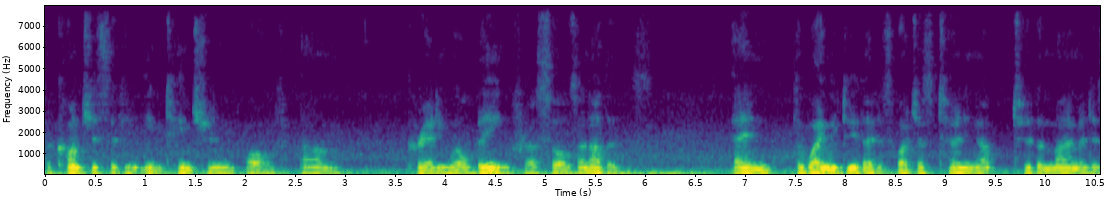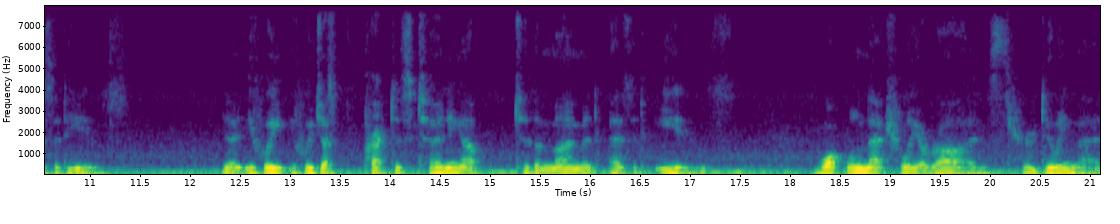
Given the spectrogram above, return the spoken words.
the conscious intention of um, creating well-being for ourselves and others. And the way we do that is by just turning up to the moment as it is. You know, if we if we just practice turning up to the moment as it is, what will naturally arise through doing that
